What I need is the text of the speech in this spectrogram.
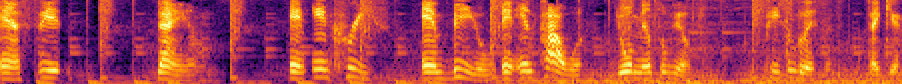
and sit down and increase and build and empower your mental health. Peace and blessings. Take care.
